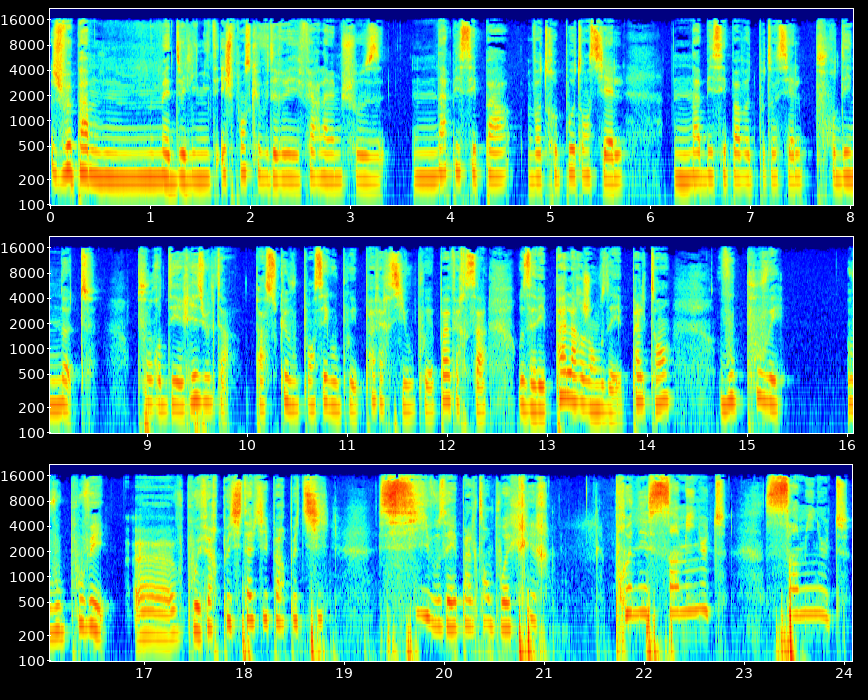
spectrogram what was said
je veux pas me mettre de limites et je pense que vous devriez faire la même chose. N'abaissez pas votre potentiel, n'abaissez pas votre potentiel pour des notes, pour des résultats, parce que vous pensez que vous pouvez pas faire ci, vous pouvez pas faire ça, vous n'avez pas l'argent, vous n'avez pas le temps, vous pouvez. Vous pouvez. Euh, vous pouvez faire petit à petit par petit. Si vous n'avez pas le temps pour écrire, prenez 5 minutes. 5 minutes.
